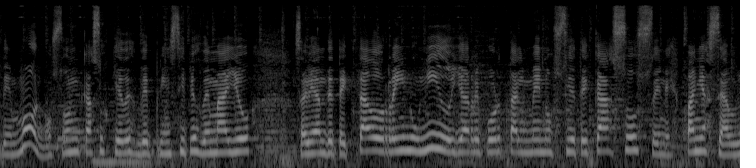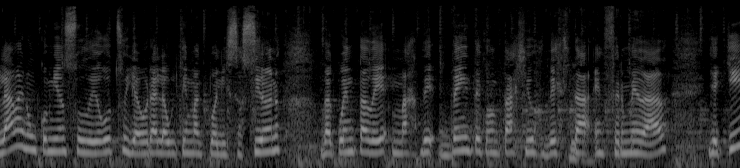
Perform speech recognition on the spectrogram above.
de mono. Son casos que desde principios de mayo se habían detectado. Reino Unido ya reporta al menos siete casos. En España se hablaba en un comienzo de ocho y ahora la última actualización da cuenta de más de 20 contagios de esta enfermedad. Y aquí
